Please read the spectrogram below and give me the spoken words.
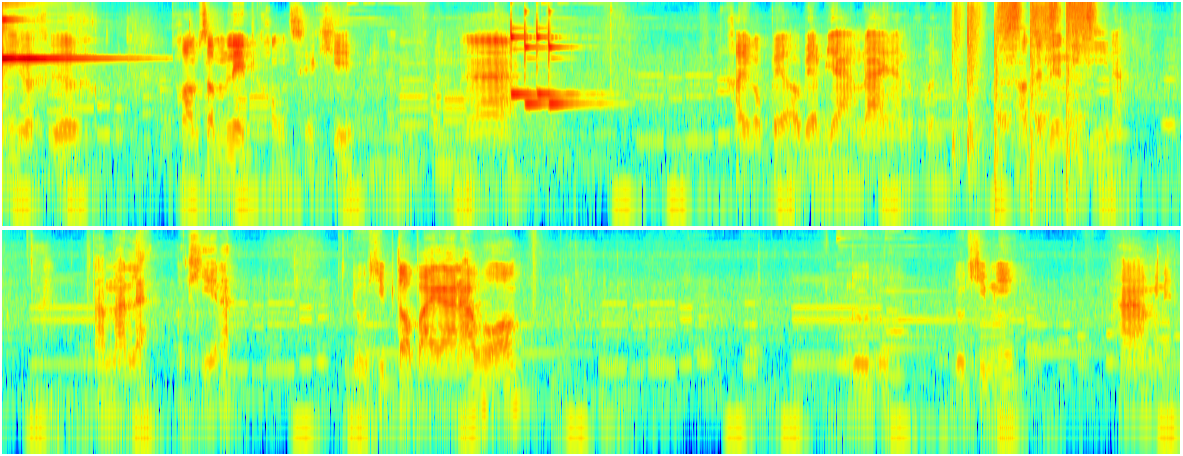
นี่ก็คือความสำเร็จของเสียเขตนะทุกคนนะใครก็ไปเอาแบบอย่างได้นะทุกคน เอาแต่เรื่องดีๆนะ ตามนั้นแหละ โอเคนะ ดูคลิปต่อไปกันนะครับผม ดูดูดูคลิปนี้หาไหมเนี่ย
